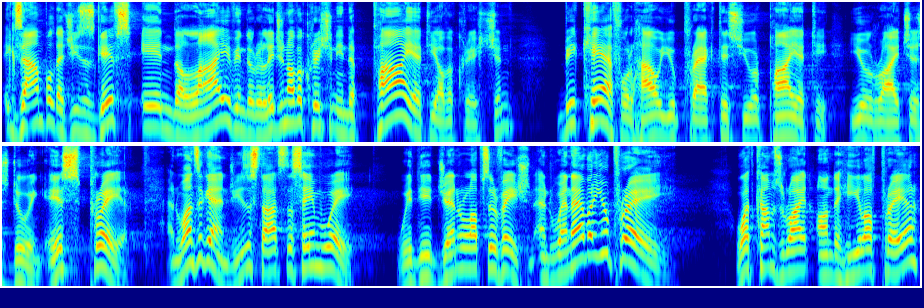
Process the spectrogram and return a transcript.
example that Jesus gives in the life, in the religion of a Christian, in the piety of a Christian, be careful how you practice your piety, your righteous doing, is prayer. And once again, Jesus starts the same way with the general observation. And whenever you pray, what comes right on the heel of prayer?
